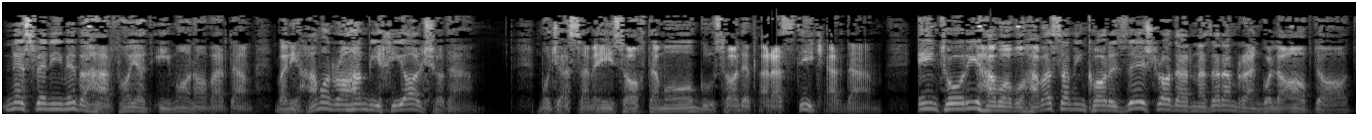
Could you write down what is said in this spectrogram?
نصف نیمه به حرفایت ایمان آوردم ولی همان را هم بیخیال شدم. مجسمه ای ساختم و گوساله پرستی کردم. اینطوری هوا و هوسم این کار زشت را در نظرم رنگ و لعاب داد.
